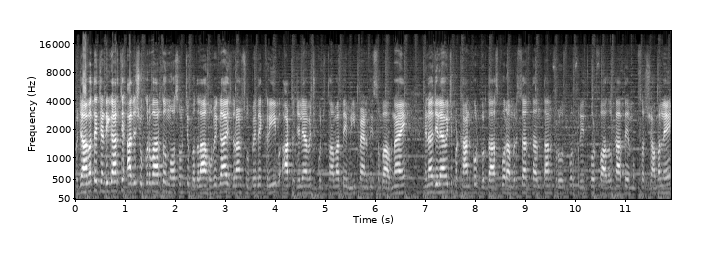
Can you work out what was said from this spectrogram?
ਪੰਜਾਬ ਅਤੇ ਚੰਡੀਗੜ੍ਹ 'ਚ ਅੱਜ ਸ਼ੁੱਕਰਵਾਰ ਤੋਂ ਮੌਸਮ 'ਚ ਬਦਲਾਅ ਹੋਵੇਗਾ। ਇਸ ਦੌਰਾਨ ਸੂਬੇ ਦੇ ਕਰੀਬ 8 ਜ਼ਿਲ੍ਹਿਆਂ ਵਿੱਚ ਕੁਝ ਥਾਵਾਂ ਤੇ ਮੀਂਹ ਪੈਣ ਦੀ ਸੰਭਾਵਨਾ ਹੈ। ਇਹਨਾਂ ਜ਼ਿਲ੍ਹਿਆਂ ਵਿੱਚ ਪਠਾਨਕੋਟ, ਗੁਰਦਾਸਪੁਰ, ਅੰਮ੍ਰਿਤਸਰ, ਤਰਨਤਾਰਨ, ਫਿਰੋਜ਼ਪੁਰ, ਫਰੀਦਕੋਟ, ਫਾਜ਼ਿਲਕਾ ਤੇ ਮੁਕਤਸਰ ਸ਼ਾਮਲ ਨੇ।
